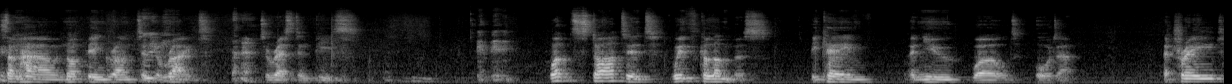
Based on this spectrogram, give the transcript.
somehow not being granted the right to rest in peace. What started with Columbus became a new world order, a trade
